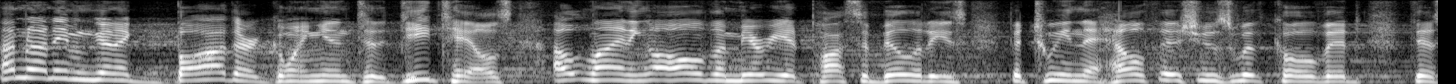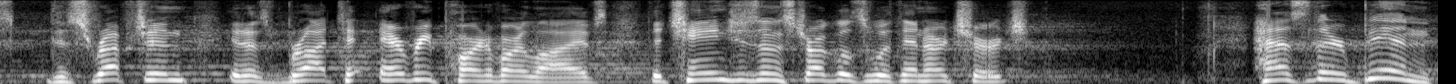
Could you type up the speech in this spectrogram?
I'm not even going to bother going into the details, outlining all the myriad possibilities between the health issues with COVID, this disruption it has brought to every part of our lives, the changes and struggles within our church. Has there been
